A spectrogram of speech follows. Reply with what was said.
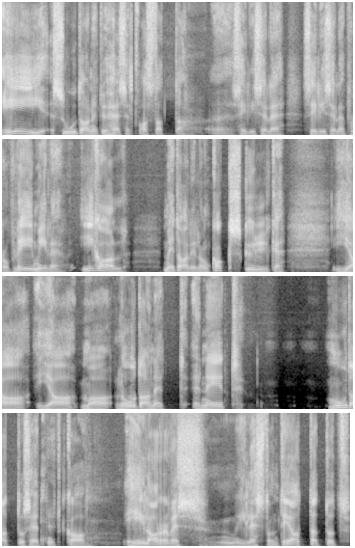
ei suuda nüüd üheselt vastata sellisele, sellisele probleemile, igal medalil on kaks külge ja, ja ma loodan, et need muudatused nüüd ka eelarves, millest on teatatud,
